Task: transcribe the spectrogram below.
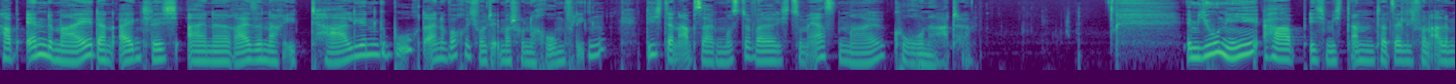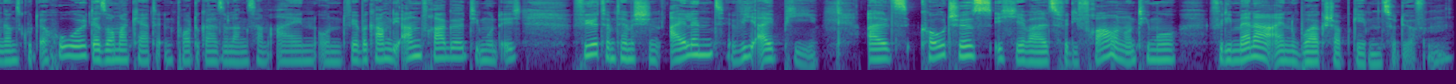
Hab Ende Mai dann eigentlich eine Reise nach Italien gebucht, eine Woche. Ich wollte immer schon nach Rom fliegen, die ich dann absagen musste, weil ich zum ersten Mal Corona hatte. Im Juni habe ich mich dann tatsächlich von allem ganz gut erholt. Der Sommer kehrte in Portugal so langsam ein und wir bekamen die Anfrage, Timo und ich, für Temptation Island VIP. Als Coaches, ich jeweils für die Frauen und Timo für die Männer einen Workshop geben zu dürfen.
